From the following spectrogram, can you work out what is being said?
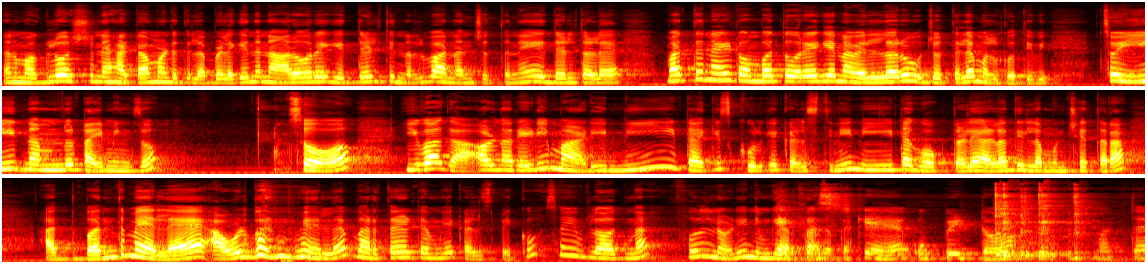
ನನ್ನ ಮಗಳು ಅಷ್ಟೇ ಹಠ ಮಾಡೋದಿಲ್ಲ ಬೆಳಗ್ಗೆಯಿಂದ ನಾನು ಆರೂವರೆಗೆ ಎದ್ದೇಳ್ತೀನಲ್ವಾ? ನನ್ನ ಜೊತೆನೇ ಎದ್ದೇಳ್ತಾಳೆ. ಮತ್ತು ನೈಟ್ ಒಂಬತ್ತುವರೆಗೆ ನಾವೆಲ್ಲರೂ ಜೊತೆಲೇ ಮಲ್ಕೋತೀವಿ. ಸೊ ಈ ನಮ್ಮದು ಟೈಮಿಂಗ್ಸು ಸೊ ಇವಾಗ ಅವಳನ್ನ ರೆಡಿ ಮಾಡಿ ನೀಟಾಗಿ ಸ್ಕೂಲ್ಗೆ ಕಳಿಸ್ತೀನಿ. ನೀಟಾಗಿ ಹೋಗ್ತಾಳೆ, ಅಳೋದಿಲ್ಲ ಮುಂಚೆ ಥರ ಅದು ಬಂದ ಮೇಲೆ, ಅವಳು ಬಂದ ಮೇಲೆ ಭರತನಾಟ್ಯಮ್ಗೆ ಕಳಿಸ್ಬೇಕು. ಸೊ ಈ ವ್ಲಾಗ್ನ ಫುಲ್ ನೋಡಿ ನಿಮಗೆ ಅರ್ಥ ಆಗುತ್ತೆ. ಉಪ್ಪಿಟ್ಟು, ಮತ್ತು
